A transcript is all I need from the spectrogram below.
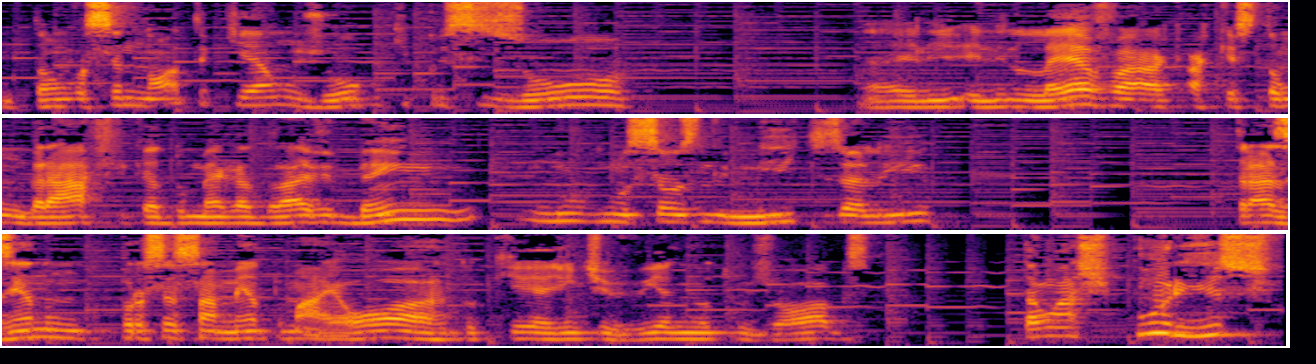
Então você nota que é um jogo que precisou. É, ele, ele leva a, a, questão gráfica do Mega Drive bem no, nos seus limites ali, trazendo um processamento maior do que a gente via em outros jogos. Então acho por isso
